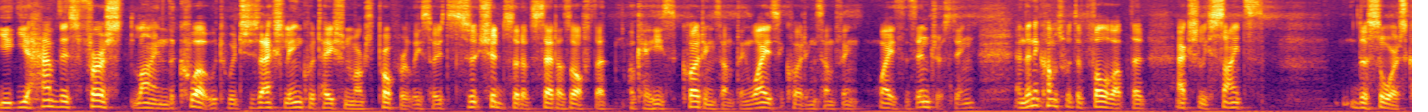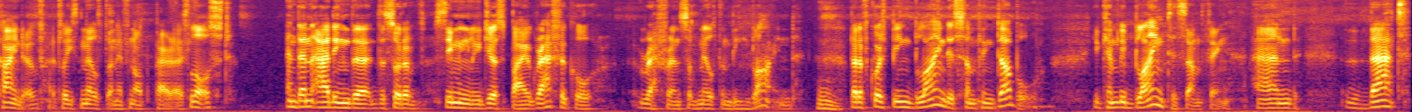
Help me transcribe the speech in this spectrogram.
you, you have this first line, the quote, which is actually in quotation marks properly. So it s- should sort of set us off that, okay, he's quoting something. Why is he quoting something? Why is this interesting? And then it comes with a follow up that actually cites the source, kind of, at least Milton, if not Paradise Lost. And then adding the, the sort of seemingly just biographical reference of Milton being blind. Hmm. But of course, being blind is something double. You can be blind to something, and that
